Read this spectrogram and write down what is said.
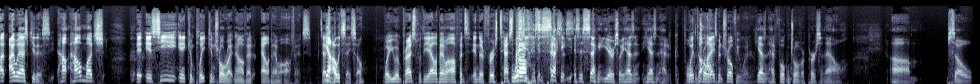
I, I would ask you this: how how much is he in complete control right now of that Alabama offense? That yeah? I would say so. Were you impressed with the Alabama offense in their first test? Well, it's his second. Texas It's his second year, so he hasn't he hasn't had full control. with control. the Heisman Trophy winner. He hasn't had full control over personnel. Um, so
